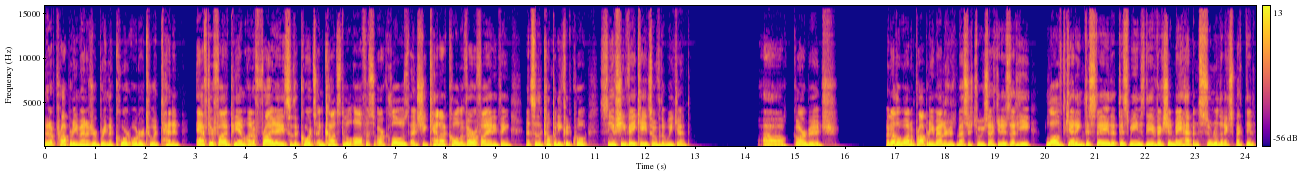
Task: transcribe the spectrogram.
that a property manager bring the court order to a tenant after 5 p.m. on a Friday so the courts and constable office are closed and she cannot call to verify anything, and so the company could, quote, see if she vacates over the weekend. Wow, garbage. Another one, a property manager's message to executives that he loved getting to stay, that this means the eviction may happen sooner than expected,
